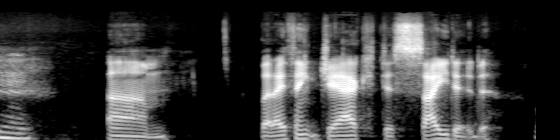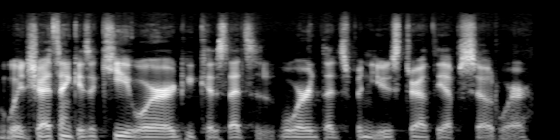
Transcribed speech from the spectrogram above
Mm. Um, but I think Jack decided, which I think is a key word because that's a word that's been used throughout the episode, where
